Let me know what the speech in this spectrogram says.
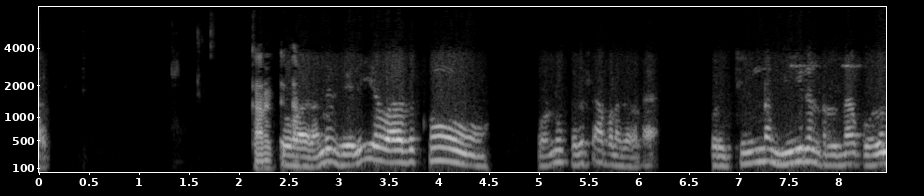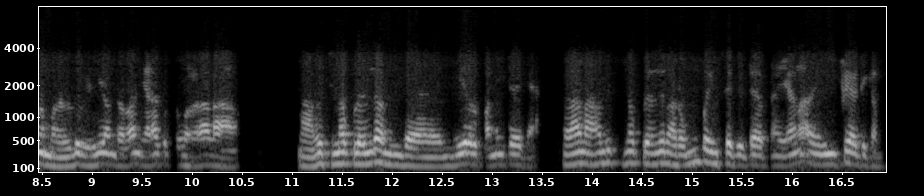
இருக்கு. கரெக்ட் அது வந்து வெளியே வர்றதுக்கும் ஒன்றும் பெருசா பண்ணதை விட ஒரு சின்ன மீறல் இருந்தா போதும். நம்ம அது வந்து வெளியே வந்தாலும் எனக்கு தோணும். ஏன்னா நான் நான் வந்து சின்ன பிள்ளைல இருந்து அந்த மீறல் பண்ணிட்டே இருக்கேன். ஏன்னா நான் வந்து சின்ன பிள்ளைல இருந்து நான் ரொம்ப இன்செக்யூரிட்டா இருப்பேன். ஏன்னா இன்ஃபியாரிட்டி கம்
